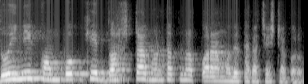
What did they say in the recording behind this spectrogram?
দৈনিক কমপক্ষে দশটা ঘণ্টা তোমরা পড়ার মধ্যে থাকার চেষ্টা করো।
